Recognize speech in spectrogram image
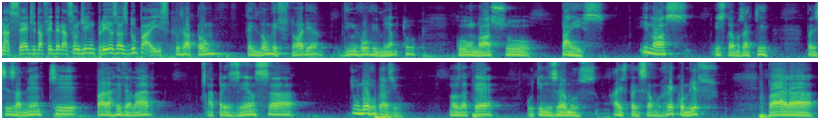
na sede da Federação de Empresas do país. O Japão tem longa história de envolvimento com o nosso país. E nós estamos aqui precisamente para revelar a presença de um novo Brasil. Nós até utilizamos a expressão recomeço para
